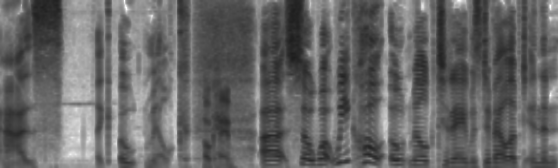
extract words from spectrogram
as like oat milk. Okay, Uh, so, what we call oat milk today was developed in the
